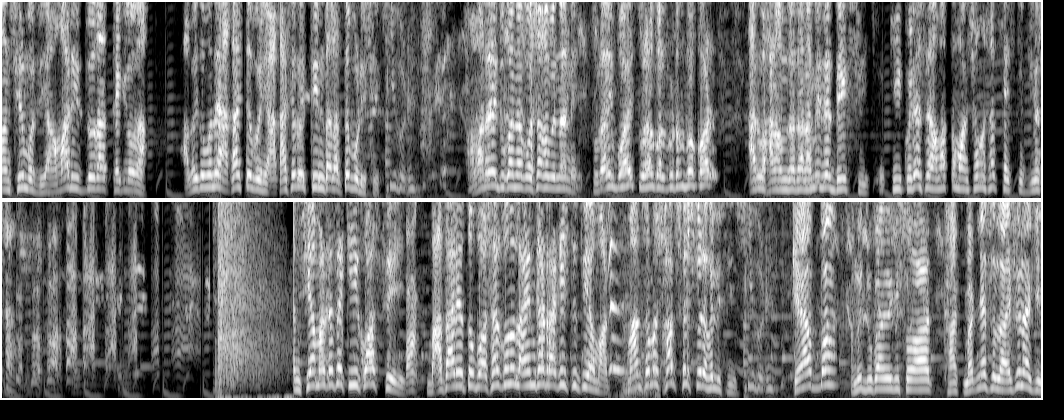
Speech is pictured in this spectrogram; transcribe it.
মানুষের মধ্যে আমার ইজ্জত আর থাকল না। আমি তো মানে আকাশতে পড়িনি আকাশের ওই তিন তালাতে পড়েছি। আমার এই দোকানে বসা হবে না নে। তোরাই বয় তোরা গল্প টল্প কর। আর হারামজাদার আমি যে দেখছি কি করেছে আমার তো মান সমস্যা শেষ করে দিয়েছে মানসি আমার কাছে কি করছে বাজারে তো বসার কোনো লাইন কার্ড রাখিস নি তুই আমার। মান সম্মান সব শেষ করে ফেলেছিস কে আব্বা? আমি দোকানে কি সব খাট মাট নিয়ে চলে আসি নাকি?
